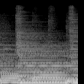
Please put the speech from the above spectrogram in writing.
Música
